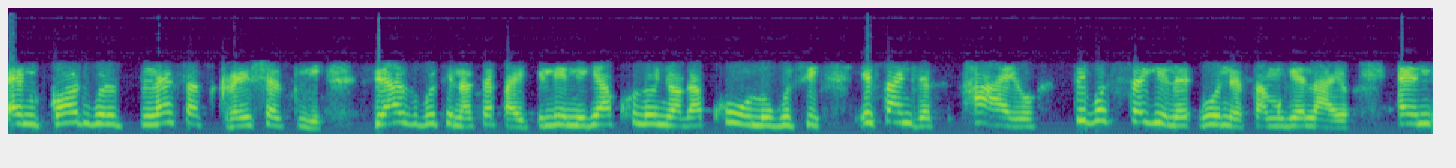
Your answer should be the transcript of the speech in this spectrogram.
And God will bless us graciously. Siyazi ukuthi naseBhayibhelini kuyakhulunywa kakhulu ukuthi isandla siphayo sibusekile kunesamukelayo. And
